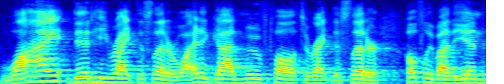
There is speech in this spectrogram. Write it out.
Why did he write this letter? Why did God move Paul to write this letter? Hopefully, by the end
